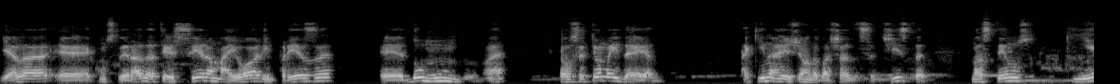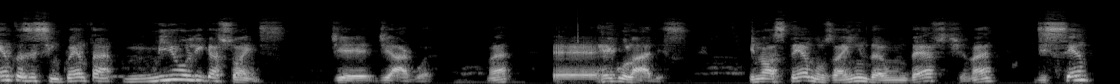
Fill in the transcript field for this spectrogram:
e ela é considerada a terceira maior empresa é, do mundo. Não é? Para você ter uma ideia, aqui na região da Baixada Santista, nós temos 550 mil ligações de, de água né? É, regulares. E nós temos ainda um déficit né, de 100,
